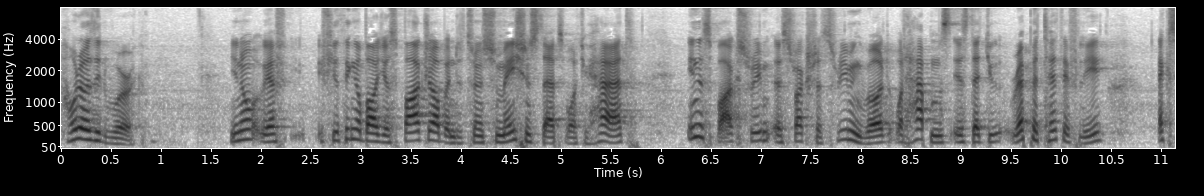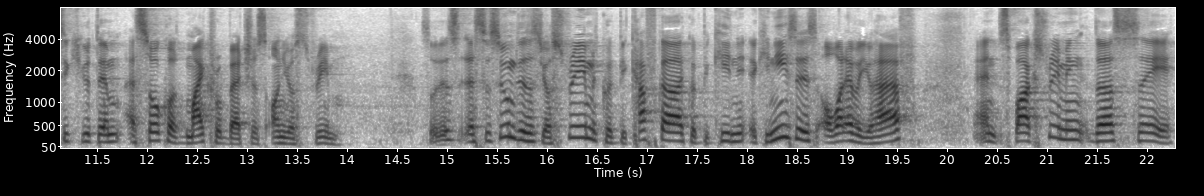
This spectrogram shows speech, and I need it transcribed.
How does it work? You know, have, if you think about your Spark job and the transformation steps, what you had, in the Spark stream, uh, structured streaming world, what happens is that you repetitively execute them as so-called micro batches on your stream. So this, let's assume this is your stream. It could be Kafka, it could be uh, Kinesis, or whatever you have. And Spark Streaming does say,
